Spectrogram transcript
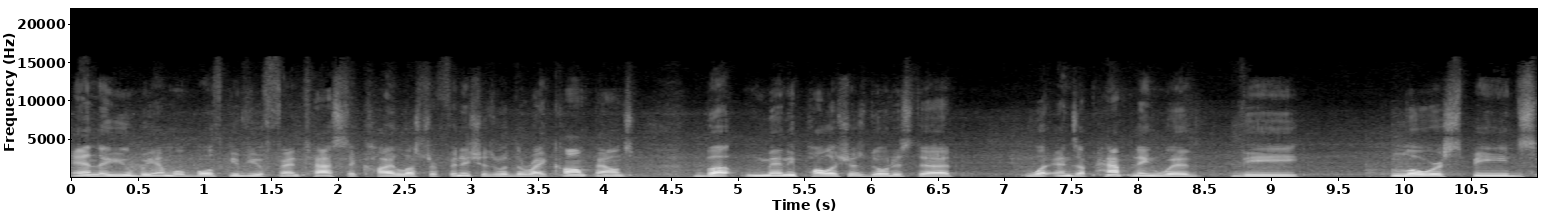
and the UBM will both give you fantastic high luster finishes with the right compounds, but many polishers notice that what ends up happening with the lower speeds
